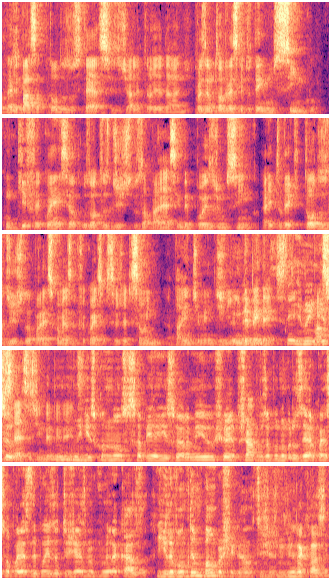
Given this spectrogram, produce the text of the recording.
Ele assim, passa todos os testes de aleatoriedade. Por exemplo, toda vez que tu tem um 5, com que frequência os outros dígitos aparecem depois de um 5? Aí tu vê que todos os dígitos aparecem com a mesma frequência, ou seja, eles são in- aparentemente independentes. E no Passa início, os testes de no independência. início, quando não se sabia isso, era meio chato. Por exemplo, o número zero parece, só aparece depois da 31ª casa. E levou um tempão para chegar na 31ª casa.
